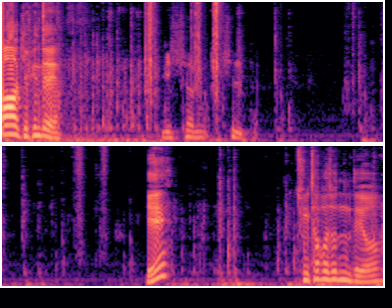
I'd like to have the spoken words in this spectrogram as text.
와 개핀데. 미션 실패. 예? 중차 봐줬는데요.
